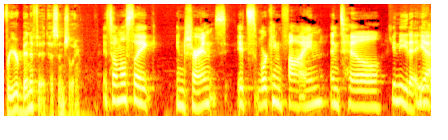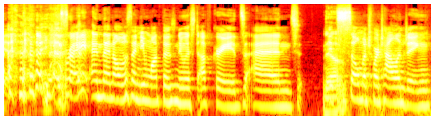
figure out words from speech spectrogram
for your benefit, essentially. It's almost like insurance. It's working fine until you need it. Yeah. Need it. yes. right. And then all of a sudden you want those newest upgrades and yeah. it's so much more challenging.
